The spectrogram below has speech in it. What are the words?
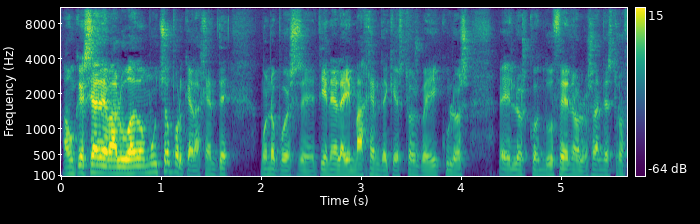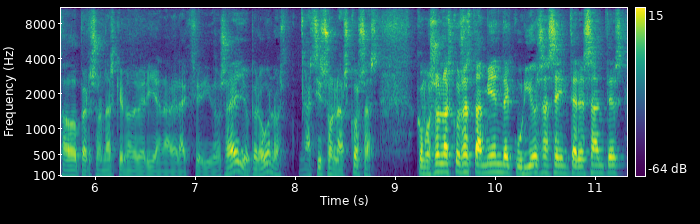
aunque se ha devaluado mucho porque la gente, bueno, pues eh, tiene la imagen de que estos vehículos eh, los conducen o los han destrozado personas que no deberían haber accedido a ello. Pero bueno, así son las cosas. Como son las cosas también de curiosas e interesantes,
